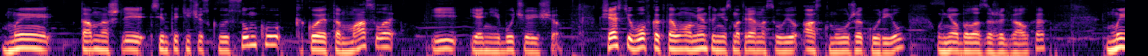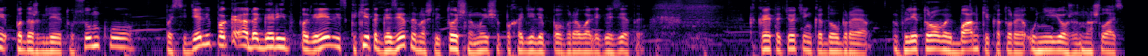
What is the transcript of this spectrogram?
Мы там нашли синтетическую сумку, какое-то масло и я не ебу, что еще. К счастью, Вовка к тому моменту, несмотря на свою астму, уже курил, у него была зажигалка. Мы подожгли эту сумку, посидели, пока она горит, погрелись, какие-то газеты нашли, точно, мы еще походили, поворовали газеты. Какая-то тетенька добрая в литровой банке, которая у нее же нашлась,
